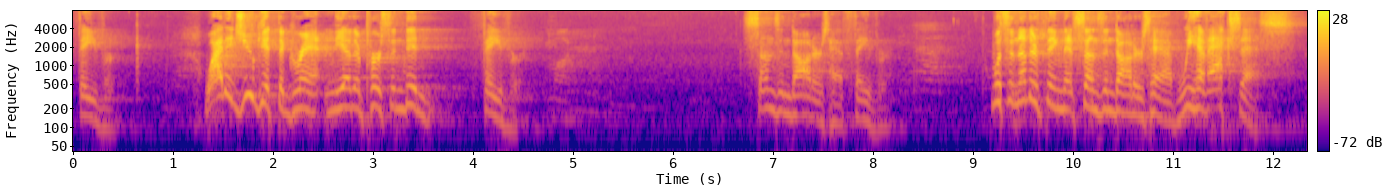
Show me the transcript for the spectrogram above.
Favor. Why did you get the grant and the other person didn't? Favor. Sons and daughters have favor. What's another thing that sons and daughters have? We have access.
